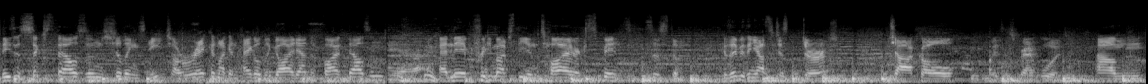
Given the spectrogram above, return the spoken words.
these are 6,000 shillings each. I reckon I can haggle the guy down to 5,000. Yeah. And they're pretty much the entire expense system. Because everything else is just dirt, charcoal, of scrap wood. Um,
